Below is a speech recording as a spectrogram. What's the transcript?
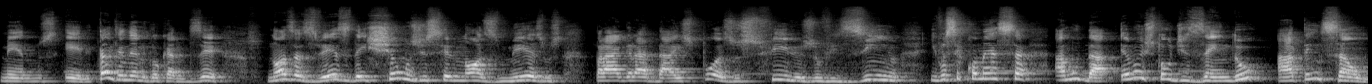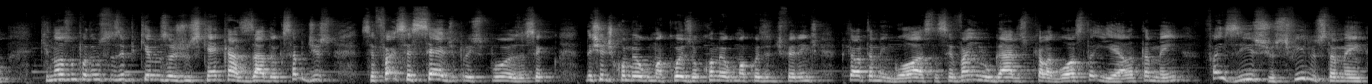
menos ele. Tá entendendo o que eu quero dizer? Nós, às vezes, deixamos de ser nós mesmos para agradar a esposa, os filhos, o vizinho, e você começa a mudar. Eu não estou dizendo, atenção, que nós não podemos fazer pequenos ajustes. Quem é casado é que sabe disso. Você faz, você cede para a esposa, você deixa de comer alguma coisa ou come alguma coisa diferente porque ela também gosta. Você vai em lugares porque ela gosta e ela também faz isso, e os filhos também.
